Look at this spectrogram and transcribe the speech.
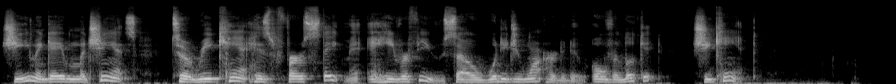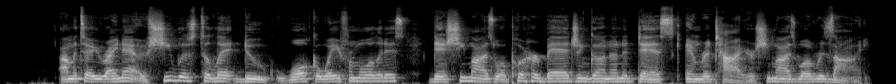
She even gave him a chance to recant his first statement, and he refused. So, what did you want her to do? Overlook it? She can't. I'm gonna tell you right now, if she was to let Duke walk away from all of this, then she might as well put her badge and gun on the desk and retire. She might as well resign.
